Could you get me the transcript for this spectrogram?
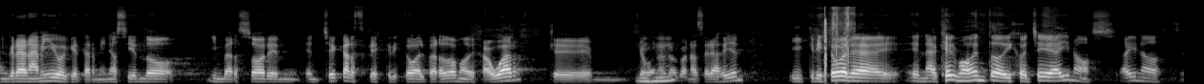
gran amigo que terminó siendo inversor en, Checkers, que es Cristóbal Perdomo de Jaguar, que, bueno, lo conocerás bien. Y Cristóbal eh, en aquel momento dijo, che, hay unos, hay unos,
